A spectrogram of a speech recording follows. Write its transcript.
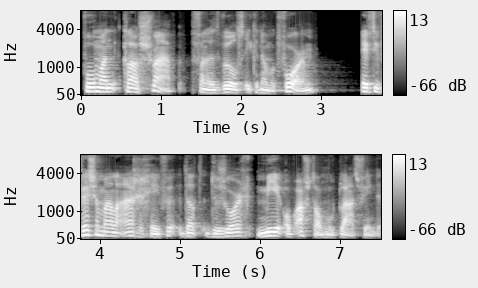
Voorman Klaus Schwab van het World Economic Forum heeft diverse malen aangegeven dat de zorg meer op afstand moet plaatsvinden.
